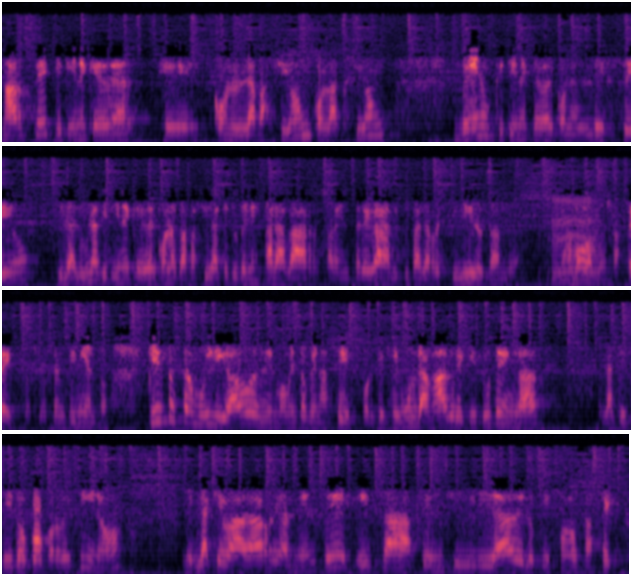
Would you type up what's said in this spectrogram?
Marte, que tiene que ver eh, con la pasión, con la acción, Venus, que tiene que ver con el deseo, y la Luna, que tiene que ver con la capacidad que tú tenés para dar, para entregar y para recibir también. El amor, los afectos, los sentimientos. Que eso está muy ligado desde el momento que nacés, porque según la madre que tú tengas, la que te tocó por destino, es la que va a dar realmente esa sensibilidad de lo que son los afectos.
